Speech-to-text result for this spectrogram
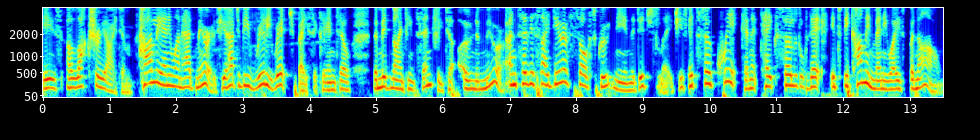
is a luxury item. Hardly anyone had mirrors. You had to be really rich, basically, until the mid 19th century to own a mirror. And so this idea of self scrutiny in the digital age is it's so quick and it takes so little that it's become in many ways banal.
